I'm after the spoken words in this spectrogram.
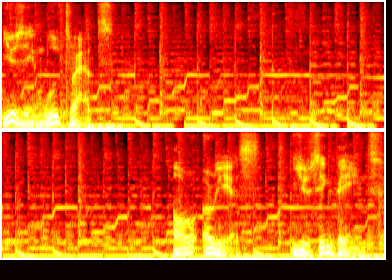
using wool threads, or areas using paint.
